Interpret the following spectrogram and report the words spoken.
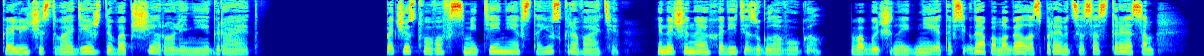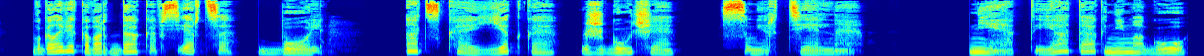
Количество одежды вообще роли не играет. Почувствовав смятение, встаю с кровати и начинаю ходить из угла в угол. В обычные дни это всегда помогало справиться со стрессом. В голове кавардака, в сердце — боль. Адская, едкая, жгучая, смертельная. Нет, я так не могу,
